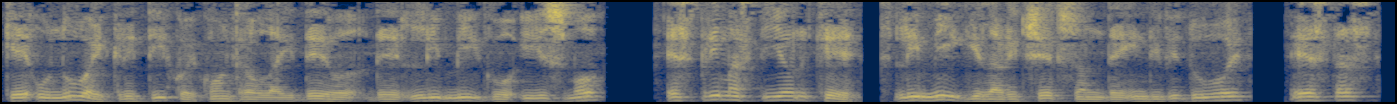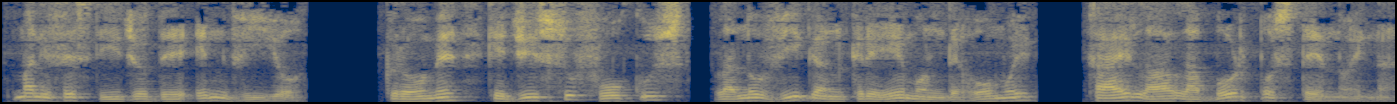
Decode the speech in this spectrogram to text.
che unuae criticoi contra la ideo de limigoismo esprimas tion che limigi la ricepson de individuoi estas manifestigio de envio, crome che gi suffocus la novigan creemon de homoi cae la labor postenoin.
